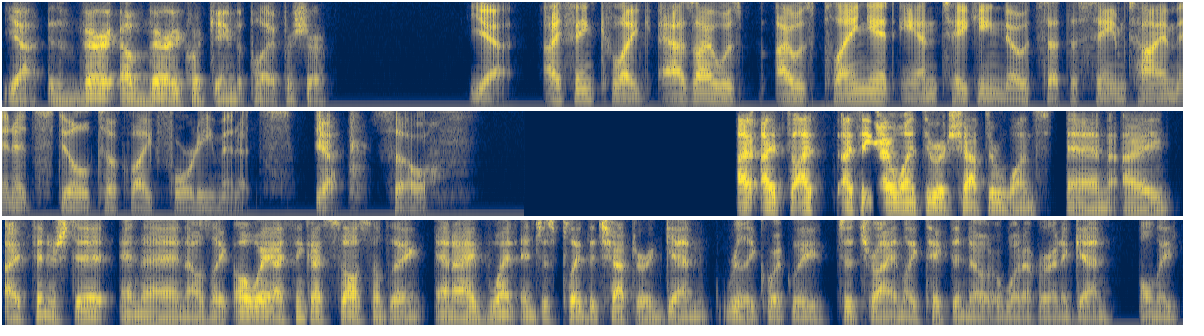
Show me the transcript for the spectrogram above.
yeah, it's very a very quick game to play for sure. Yeah, I think like as I was I was playing it and taking notes at the same time and it still took like 40 minutes. Yeah. So, I I th- I think I went through a chapter once and I I finished it and then I was like, oh wait, I think I saw something and I went and just played the chapter again really quickly to try and like take the note or whatever. And again, only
